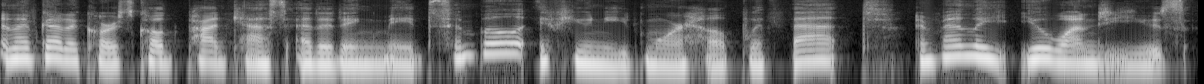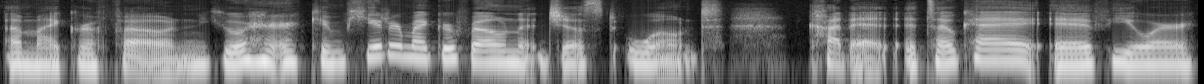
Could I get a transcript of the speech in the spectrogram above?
And I've got a course called Podcast Editing Made Simple if you need more help with that. And finally, you'll want to use a microphone. Your computer microphone just won't cut it. It's okay if your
